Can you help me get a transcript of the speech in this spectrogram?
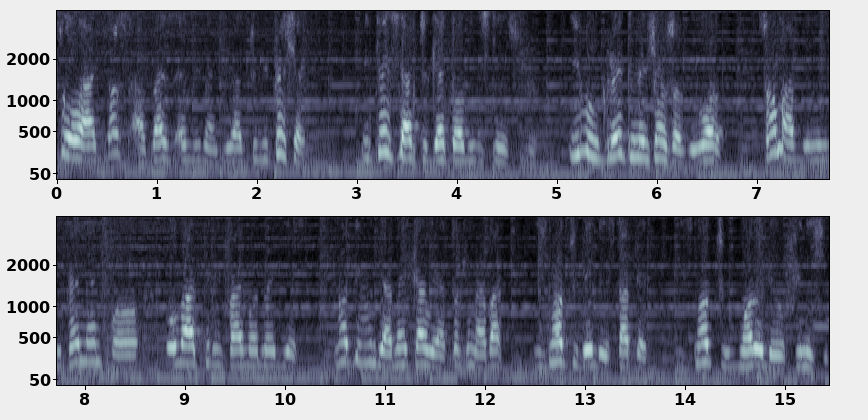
So I just advise every Nigerian to be patient. It takes time to get all these things through. Even great nations of the world, some have been independent for over three, five hundred years. Not even the America we are talking about. It's not today they started. It's not tomorrow they will finish it.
